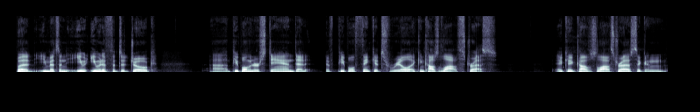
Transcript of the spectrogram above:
But even even if it's a joke, uh, people understand that if people think it's real, it can cause a lot of stress. It can cause a lot of stress. It can,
